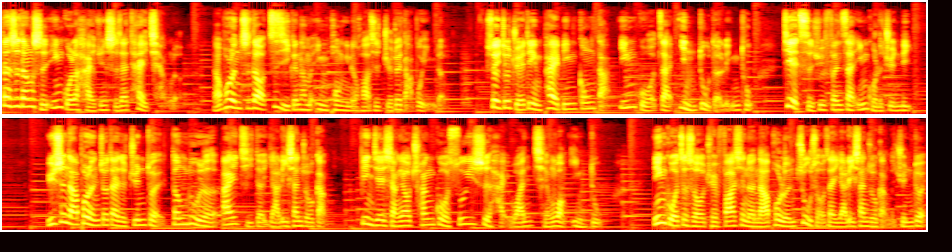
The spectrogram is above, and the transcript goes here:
但是当时英国的海军实在太强了。拿破仑知道自己跟他们硬碰硬的话是绝对打不赢的，所以就决定派兵攻打英国在印度的领土，借此去分散英国的军力。于是拿破仑就带着军队登陆了埃及的亚历山卓港，并且想要穿过苏伊士海湾前往印度。英国这时候却发现了拿破仑驻守在亚历山卓港的军队，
